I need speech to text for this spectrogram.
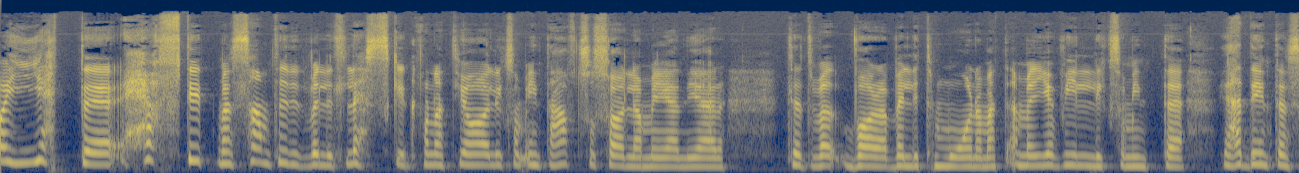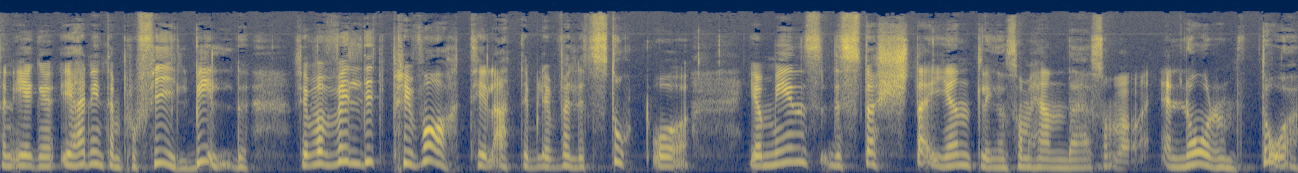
Det var jättehäftigt men samtidigt väldigt läskigt från att jag liksom inte haft sociala medier till att vara väldigt mån om att men jag vill liksom inte, jag hade inte ens en egen, jag hade inte en profilbild. Så jag var väldigt privat till att det blev väldigt stort och jag minns det största egentligen som hände som var enormt då.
